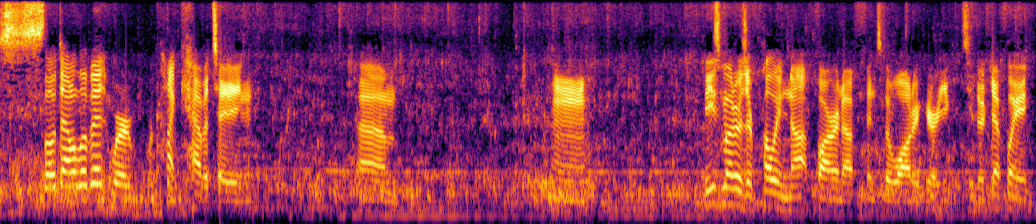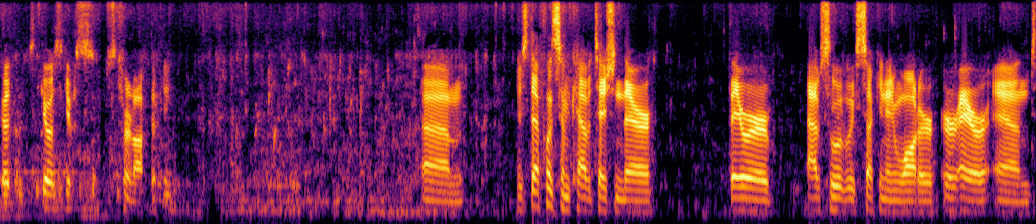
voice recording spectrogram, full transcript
slow down a little bit. We're we're kind of cavitating. Um, hmm. These motors are probably not far enough into the water here. You can see they're definitely. Good. Give us, give us, just turn it off, 50. Um, there's definitely some cavitation there. They were absolutely sucking in water or air and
